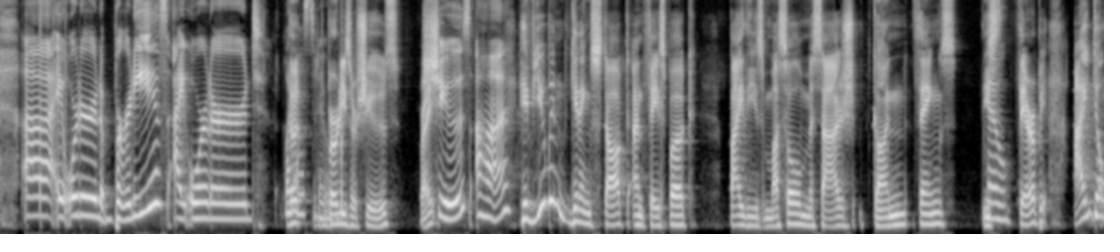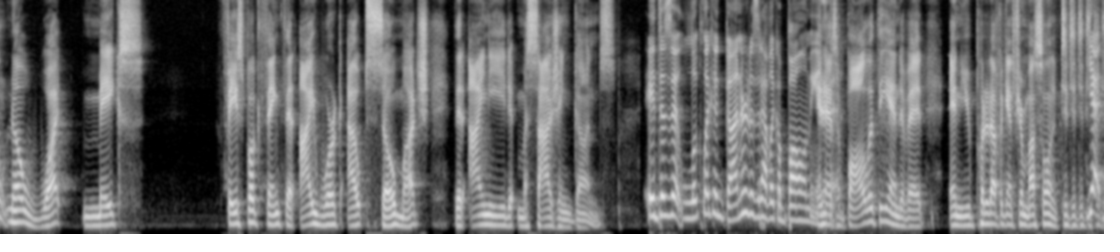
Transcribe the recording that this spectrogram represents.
I ordered birdies. I ordered what The else did I order? Birdies are shoes, right? Shoes. Uh huh. Have you been getting stalked on Facebook by these muscle massage gun things? These No. therapy. I don't know what makes Facebook think that I work out so much that I need massaging guns. It does it look like a gun or does it have like a ball in the end? It has a ball at the end of it, and you put it up against your muscle, and it yeah,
